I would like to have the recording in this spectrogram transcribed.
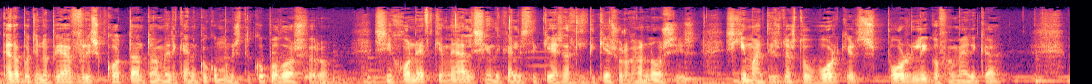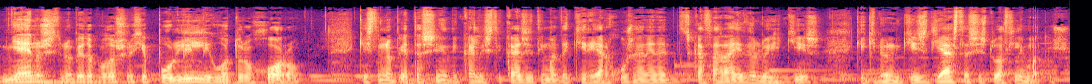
κάτω από την οποία βρισκόταν το Αμερικανικό Κομμουνιστικό Ποδόσφαιρο, συγχωνεύτηκε με άλλες συνδικαλιστικές αθλητικές οργανώσεις, σχηματίζοντας το Workers Sport League of America μια ένωση στην οποία το ποδόσφαιρο είχε πολύ λιγότερο χώρο και στην οποία τα συνδικαλιστικά ζητήματα κυριαρχούσαν έναντι της καθαρά ιδεολογικής και κοινωνικής διάστασης του αθλήματος.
